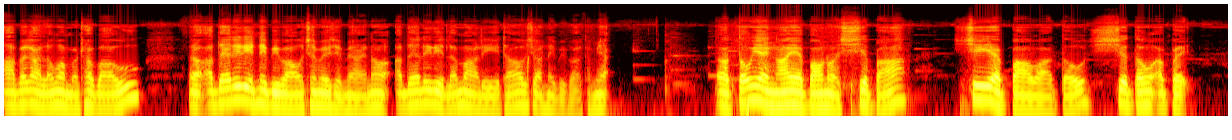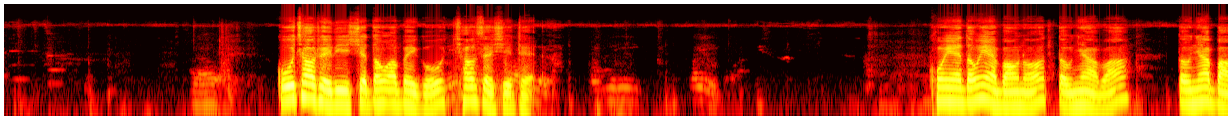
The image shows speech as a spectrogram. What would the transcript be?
အာဘက်ကလုံးဝမထွက်ပါဘူးအဲ့တော့အသေးလေးတွေနှိပ်ပေးပါအောင်ချက်မိတ်ဆွေများရနော်အသေးလေးတွေလက်မလေးတောက်လျှောက်နှိပ်ပေးပါခင်ဗျအဲ့တော့3ရက်5ရက်ပေါင်းတော့8ပါ8ရက်ပါပါ3 8 3အပိတ် 96ထိပ်သည့်83အပိတ်ကို68ထက်ခွန်ရ3ရပေါင်းတော့3ညပါ3ညပါ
